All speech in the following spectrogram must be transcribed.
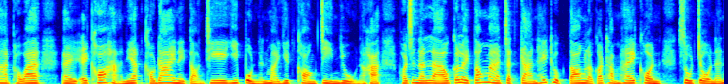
าติ เพราะว่าไอ้ไอข้อหาเนี้ยเขาได้ในตอนที่ญี่ปุ่นนั้นมายึดครองจีนอยู่นะคะ เพราะฉะนั้นแล้วก็เลยต้องมาจัดการให้ถูกต้องแล้วก็ทำให้คนซูโจนั้น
